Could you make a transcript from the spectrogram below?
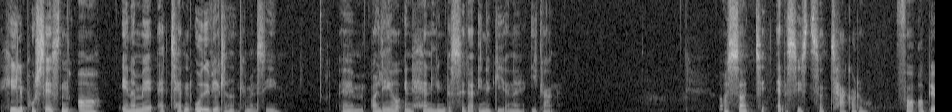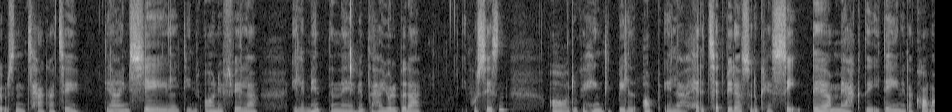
hele processen og ender med at tage den ud i virkeligheden, kan man sige. Øhm, og lave en handling, der sætter energierne i gang. Og så til allersidst, så takker du for oplevelsen, takker til din egen sjæl, dine åndefælder, elementerne, eller hvem der har hjulpet dig i processen. Og du kan hænge dit billede op, eller have det tæt ved dig, så du kan se det og mærke det i dagene, der kommer.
